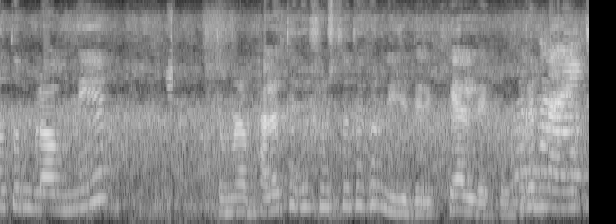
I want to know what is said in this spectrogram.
নতুন ব্লগ নিয়ে। তোমরা ভালো থেকো, সুস্থ থেকো, নিজেদের খেয়াল রেখো। গুড নাইট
